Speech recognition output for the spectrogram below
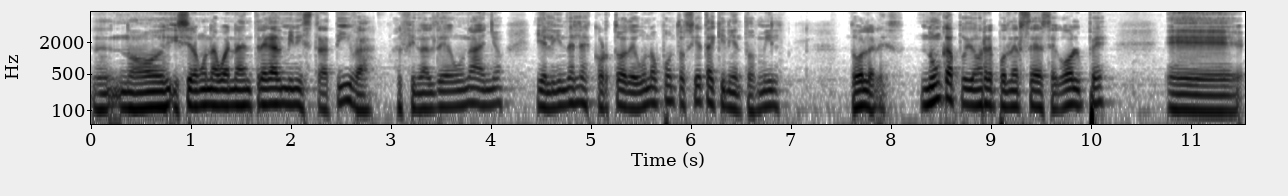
eh, no hicieron una buena entrega administrativa al final de un año y el INDES les cortó de 1.7 a 500 mil dólares. Nunca pudieron reponerse de ese golpe. Eh,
